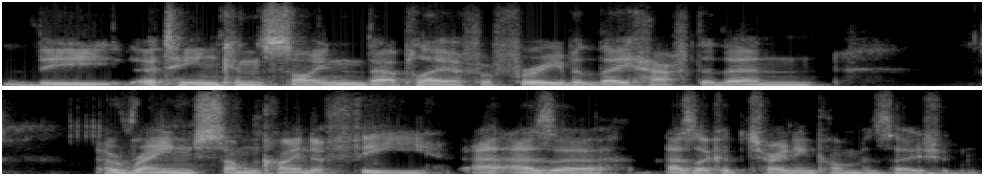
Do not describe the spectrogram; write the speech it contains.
the a team can sign that player for free, but they have to then arrange some kind of fee as a as like a training compensation.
